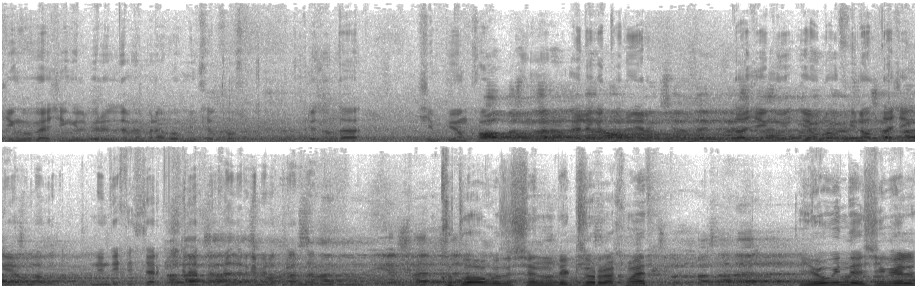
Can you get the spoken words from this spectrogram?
жеңуге жеңіл берілді. Мен мына бұл Минсетов призында чемпион қалып әлеге турнирда жеңу финалда жеңе яулау нендей хистер кешіреді қазіргі минутларда құтлауыңыз үшін бек зор рахмет жоқ енді жеңіл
